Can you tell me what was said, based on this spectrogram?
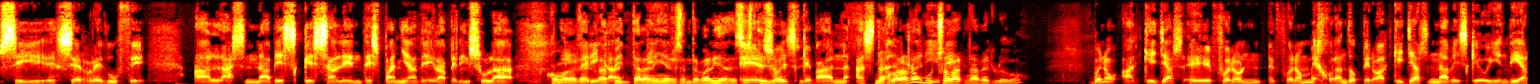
se, se, reduce a las naves que salen de España, de la península como ibérica. La, pinta la niña de Santa María. De eso es, que van hasta ¿Mejoraron mucho las naves luego? Bueno, aquellas eh, fueron, fueron mejorando, pero aquellas naves que hoy en día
